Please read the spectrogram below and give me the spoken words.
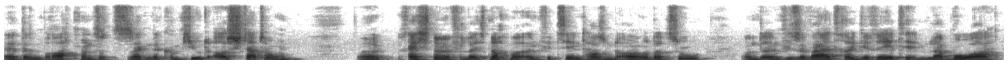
Äh, dann braucht man sozusagen eine Compute-Ausstattung. Äh, rechnen wir vielleicht nochmal irgendwie 10.000 Euro dazu und irgendwie so weitere Geräte im Labor.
